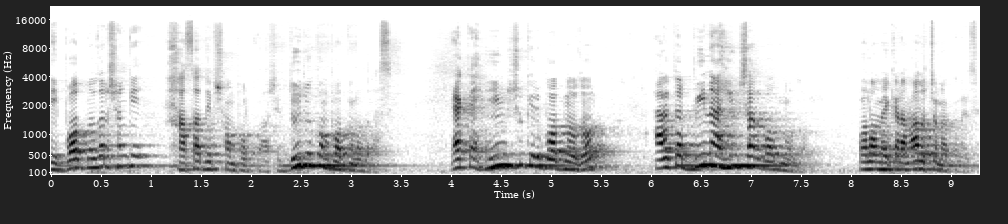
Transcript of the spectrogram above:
এই বদনজরের সঙ্গে হাসাদের সম্পর্ক আসে। দুই রকম বদনজর আছে। একটা হিংসুকের বদনজর, আর একটা বিনা হিংসার বদনজর। ওলামেকেরাম আলোচনা করেছে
